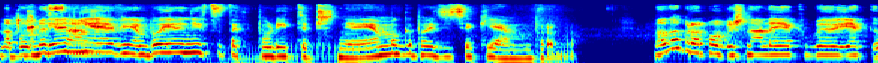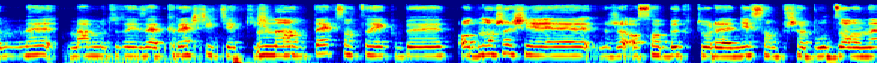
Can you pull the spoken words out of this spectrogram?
no bo my Ja sam... nie wiem, bo ja nie chcę tak politycznie. Ja mogę powiedzieć, jaki ja mam problem. No dobra, powiesz, no ale jakby jak my mamy tutaj zakreślić jakiś No. kontekst, no to jakby odnoszę się, że osoby, które nie są przebudzone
